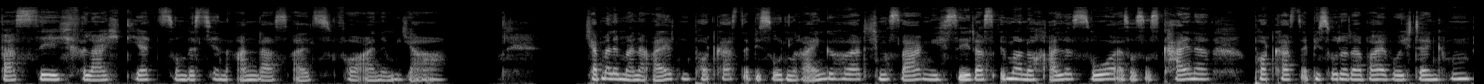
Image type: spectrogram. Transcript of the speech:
Was sehe ich vielleicht jetzt so ein bisschen anders als vor einem Jahr? Ich habe mal in meine alten Podcast-Episoden reingehört. Ich muss sagen, ich sehe das immer noch alles so. Also es ist keine Podcast-Episode dabei, wo ich denke, hm,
